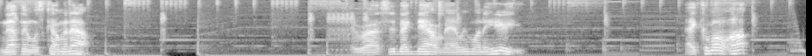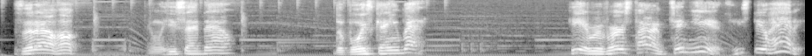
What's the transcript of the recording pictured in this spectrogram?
Nothing was coming out. Hey, Ron, sit back down, man. We want to hear you. Hey, come on, Unc. Sit down, Unc. And when he sat down, the voice came back. He had reversed time 10 years. He still had it.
